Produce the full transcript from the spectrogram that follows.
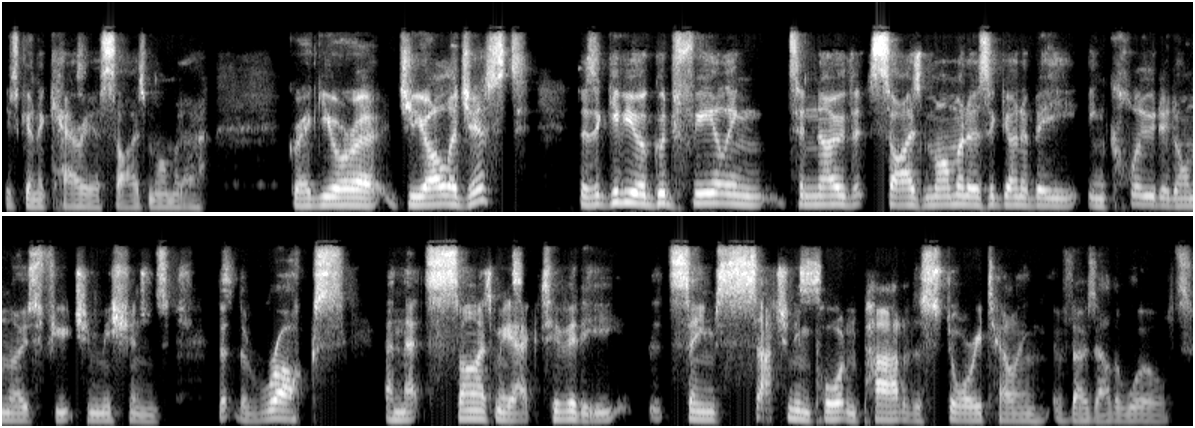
is going to carry a seismometer. Greg, you're a geologist does it give you a good feeling to know that seismometers are going to be included on those future missions? That the rocks and that seismic activity it seems such an important part of the storytelling of those other worlds.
